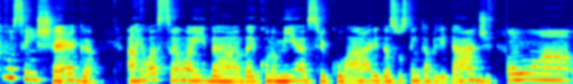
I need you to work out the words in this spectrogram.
que você enxerga a relação aí da, da economia circular e da sustentabilidade com a,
